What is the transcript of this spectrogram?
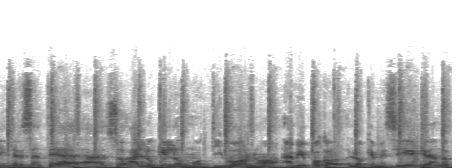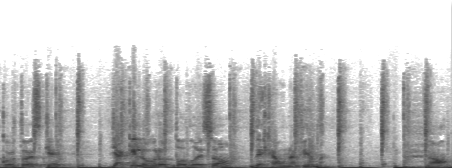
Interesante a, lo que lo motivó, ¿no? A mí un poco lo que me sigue quedando corto es que ya que logró todo eso, deja una firma. ¿No?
